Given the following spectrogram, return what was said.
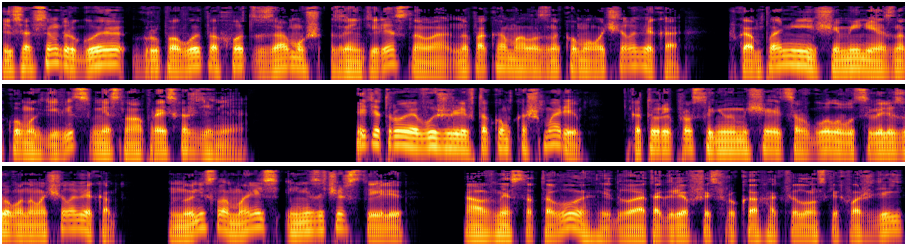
и совсем другое — групповой поход замуж за интересного, но пока мало знакомого человека, в компании еще менее знакомых девиц местного происхождения. Эти трое выжили в таком кошмаре, который просто не умещается в голову цивилизованного человека, но не сломались и не зачерствели, а вместо того, едва отогревшись в руках аквилонских вождей,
